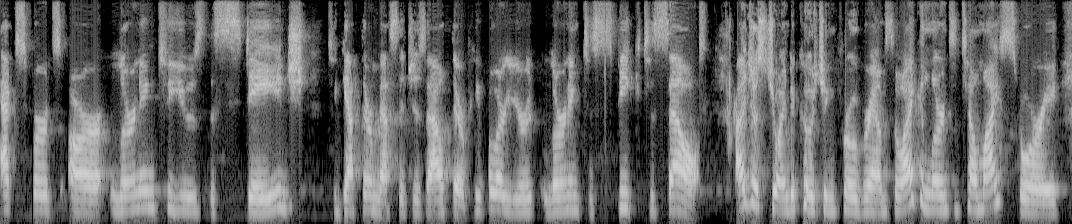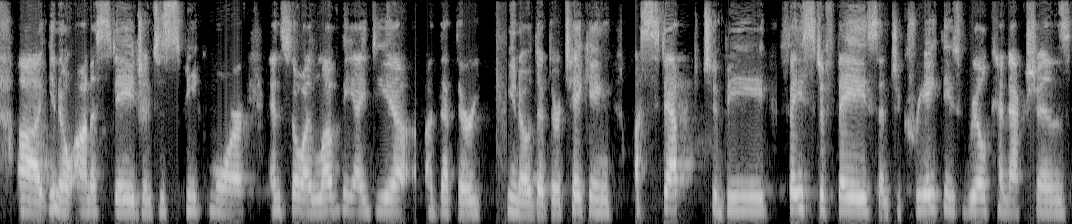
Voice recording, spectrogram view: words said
experts are learning to use the stage to get their messages out there. People are you're learning to speak to sell. I just joined a coaching program so I can learn to tell my story, uh, you know, on a stage and to speak more. And so I love the idea uh, that they're, you know, that they're taking a step to be face to face and to create these real connections,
